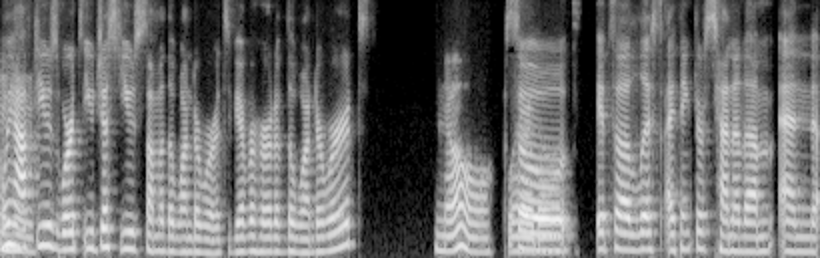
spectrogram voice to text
And We have Mhm. to use words. You just use some of the wonder words. Have you ever heard of the wonder words? no what So it's a list. I think there's 10 of them, and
